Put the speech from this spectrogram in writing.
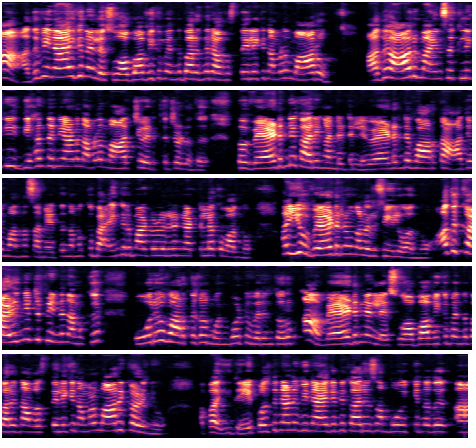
ആ അത് വിനായകനല്ലേ? സ്വാഭാവികം എന്ന് പറയുന്ന ഒരു അവസ്ഥയിലേക്ക് നമ്മൾ മാറും. അത് ആ ഒരു മൈൻഡ് സെറ്റിലേക്ക് ഇദ്ദേഹം തന്നെയാണ് നമ്മൾ മാറ്റി എടുത്തിട്ടുള്ളത് ഇപ്പൊ വേടന്റെ കാര്യം കണ്ടിട്ടില്ലേ? വേടന്റെ വാർത്ത ആദ്യം വന്ന സമയത്ത് നമുക്ക് ഭയങ്കരമായിട്ടുള്ള ഒരു നട്ടിലൊക്കെ വന്നു. അയ്യോ വേടനോ എന്നുള്ളൊരു ഫീൽ വന്നു. അത് കഴിഞ്ഞിട്ട് പിന്നെ നമുക്ക് ഓരോ വാർത്തകൾ മുൻപോട്ട് വരും തോറും ആ വേടനല്ലേ സ്വാഭാവികം എന്ന് പറയുന്ന അവസ്ഥയിലേക്ക് നമ്മൾ മാറിക്കഴിഞ്ഞു. അപ്പൊ ഇതേപോലെ തന്നെയാണ് വിനായകന്റെ കാര്യം സംഭവിക്കുന്നത്. ആ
